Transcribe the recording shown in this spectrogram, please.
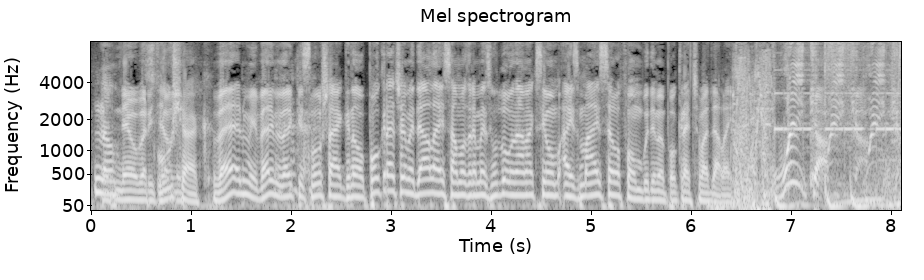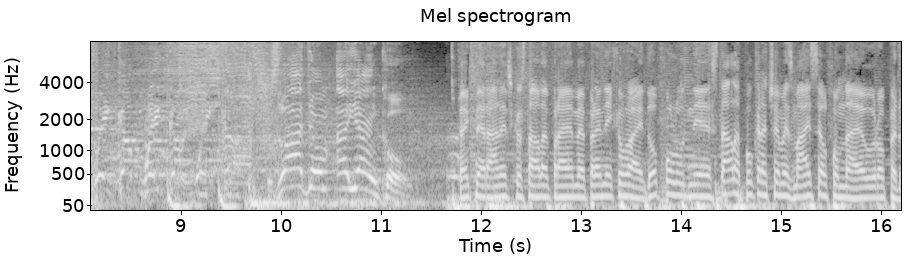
No. Neuveriteľný. Slušák. Veľmi, veľmi veľký slušák. No, pokračujeme ďalej, samozrejme s hudbou na maximum, aj s Myselfom budeme pokračovať ďalej. Wake up! Wake up, wake up, wake up. S Láďom a Jankou. Pekné ránečko stále prajeme pre niekoho aj dopoludne. Stále pokračujeme s Myselfom na Európe 2,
